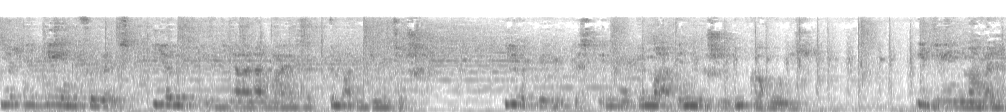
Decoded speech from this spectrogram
Ihre Ideenfülle ist irgendwie idealerweise immer idiotisch. Ihretwegen ist Ingo immer indischen Imkerhonig. Ideenmangel.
